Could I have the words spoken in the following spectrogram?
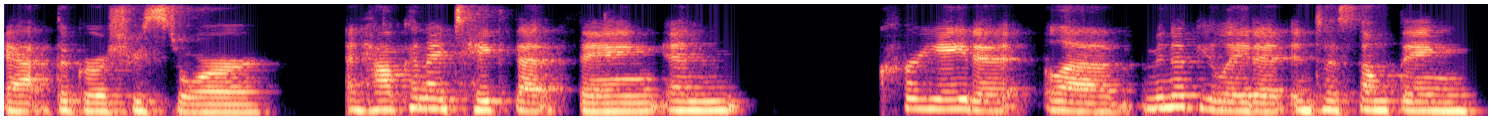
at the grocery store? and how can i take that thing and create it uh, manipulate it into something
